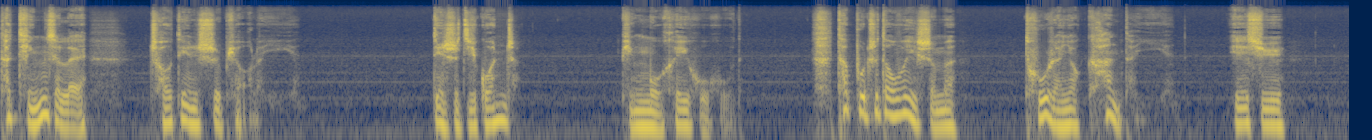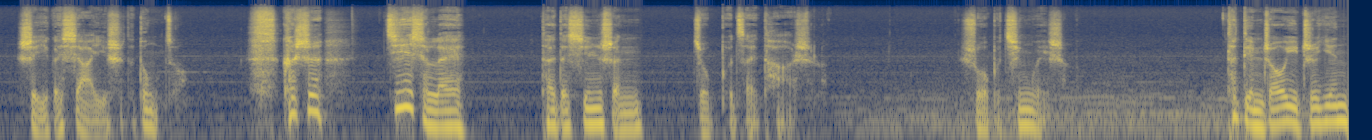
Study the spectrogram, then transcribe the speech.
他停下来，朝电视瞟了一眼。电视机关着，屏幕黑乎乎的。他不知道为什么，突然要看他一眼，也许是一个下意识的动作。可是，接下来，他的心神就不再踏实了。说不清为什么，他点着一支烟，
